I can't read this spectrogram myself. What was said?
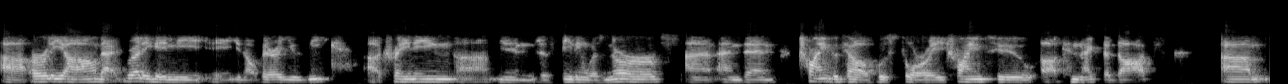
uh, early on that really gave me a you know very unique uh, training um, in just dealing with nerves and, and then trying to tell a good story, trying to uh, connect the dots. Um,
